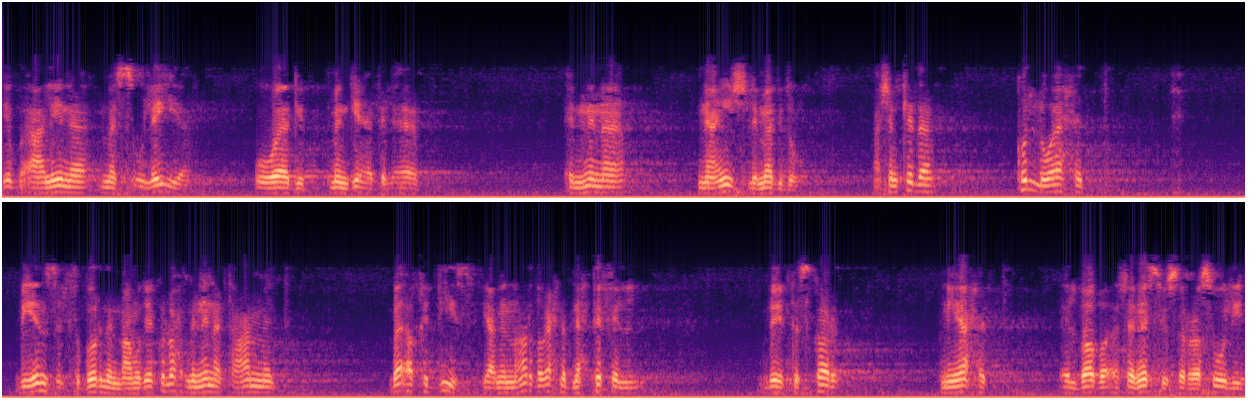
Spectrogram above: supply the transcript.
يبقى علينا مسؤولية وواجب من جهة الآب إننا نعيش لمجده. عشان كده كل واحد بينزل في جرن المعمودية كل واحد مننا تعمد بقى قديس. يعني النهاردة وإحنا بنحتفل بتذكار نياحة البابا أثناسيوس الرسولي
